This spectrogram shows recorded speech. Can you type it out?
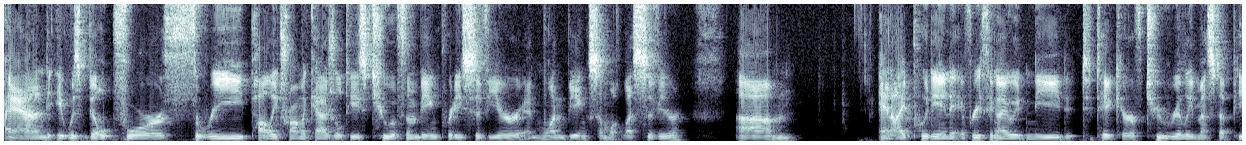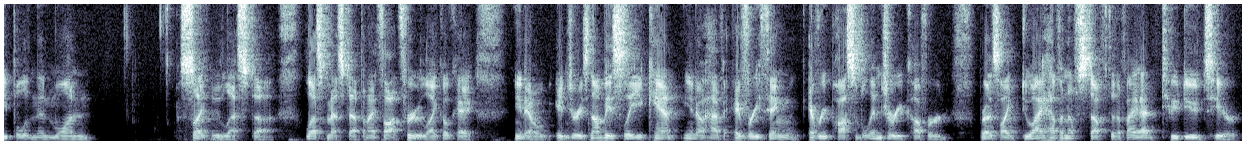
And it was built for three polytrauma casualties, two of them being pretty severe and one being somewhat less severe. Um, and I put in everything I would need to take care of two really messed up people and then one slightly less uh, less messed up. And I thought through like, okay, you know, injuries. And obviously, you can't you know have everything every possible injury covered. But it's like, do I have enough stuff that if I had two dudes here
